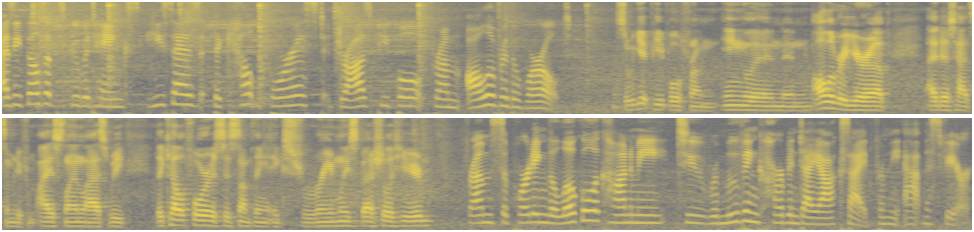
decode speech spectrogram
As he fills up scuba tanks, he says the kelp forest draws people from all over the world. So we get people from England and all over Europe. I just had somebody from Iceland last week. The kelp forest is something extremely special here. From supporting the local economy to removing carbon dioxide from the atmosphere.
